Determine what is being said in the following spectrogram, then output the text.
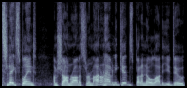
It's Today Explained. I'm Sean Rameswaram. I don't have any kids, but I know a lot of you do.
